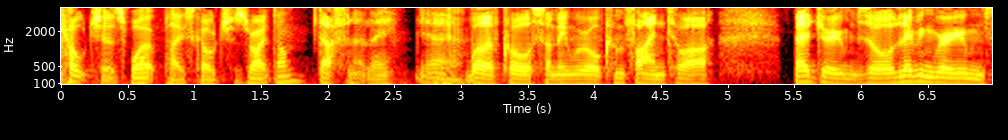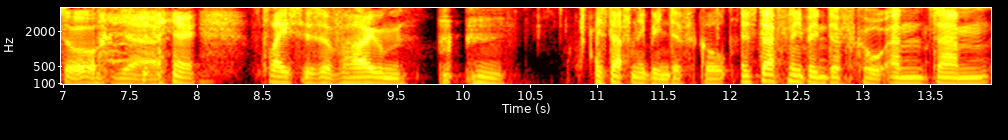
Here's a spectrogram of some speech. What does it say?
cultures, workplace cultures, right, Dom? Definitely. Yeah. Yeah. Well, of course. I mean, we're all confined to our bedrooms or living rooms or Yeah. you know, places of home. It's definitely been difficult. It's definitely been difficult, and um,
